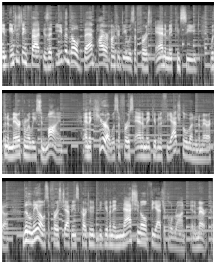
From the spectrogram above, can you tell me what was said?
An interesting fact is that even though Vampire Hunter D was the first anime conceived with an American release in mind, and Akira was the first anime given a theatrical run in America, Little Nemo was the first Japanese cartoon to be given a national theatrical run in America,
